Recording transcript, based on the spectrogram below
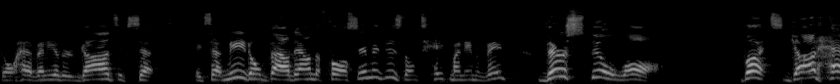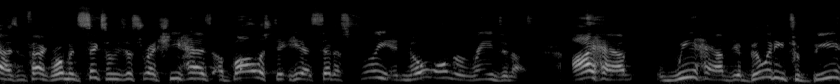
don't have any other gods except except me, don't bow down to false images, don't take my name in vain. There's still law. But God has, in fact, Romans 6, we just read, He has abolished it. He has set us free. It no longer reigns in us. I have, we have the ability to be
